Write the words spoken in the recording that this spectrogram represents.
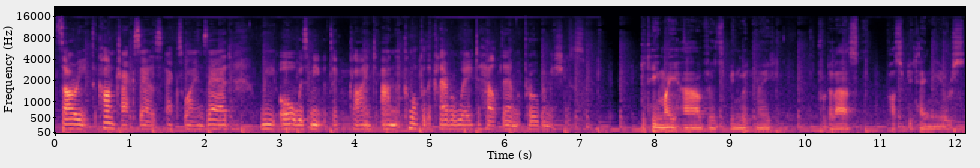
sorry, the contract says X, Y and Z. We always meet with the client and come up with a clever way to help them with programme issues. The team I have has been with me for the last possibly 10 years.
